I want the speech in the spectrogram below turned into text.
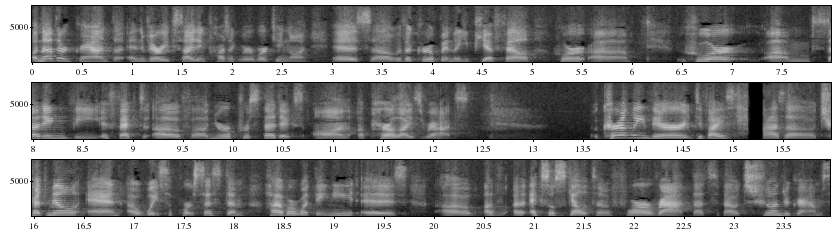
Another grant and very exciting project we're working on is uh, with a group in the EPFL who are uh, who are um, studying the effect of uh, neuroprosthetics on a paralyzed rats. Currently, their device has a treadmill and a weight support system. However, what they need is an exoskeleton for a rat that's about 200 grams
